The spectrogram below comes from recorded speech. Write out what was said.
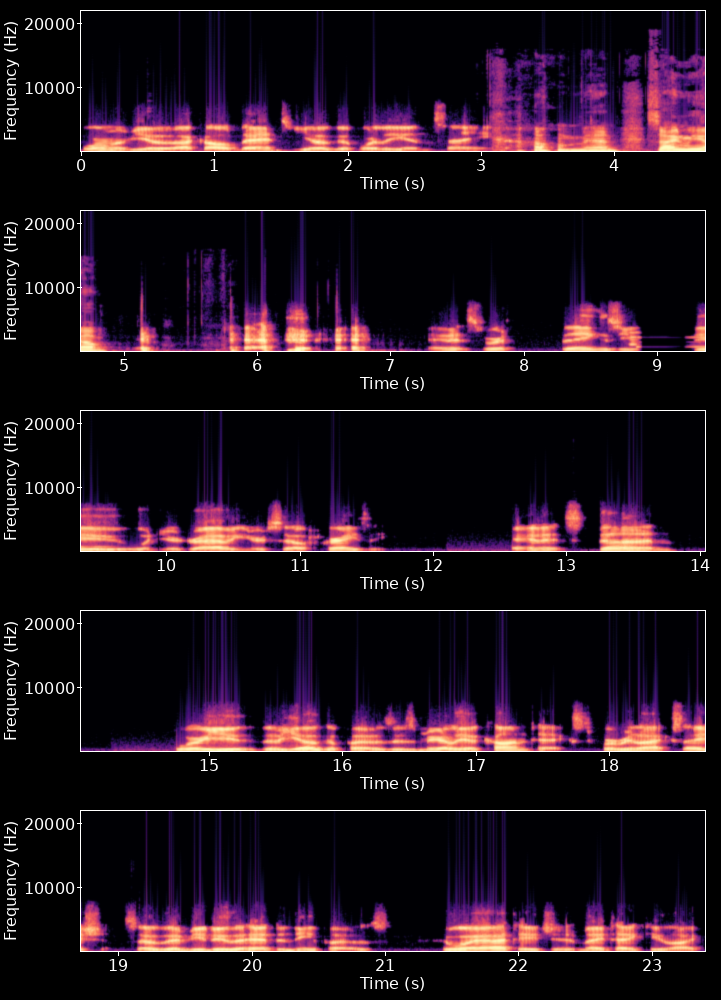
form of yoga. I call dance yoga for the insane. Oh man, sign me up. and it's for things you do when you're driving yourself crazy. And it's done where you the yoga pose is merely a context for relaxation. So that if you do the head to knee pose, the way I teach it, it may take you like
